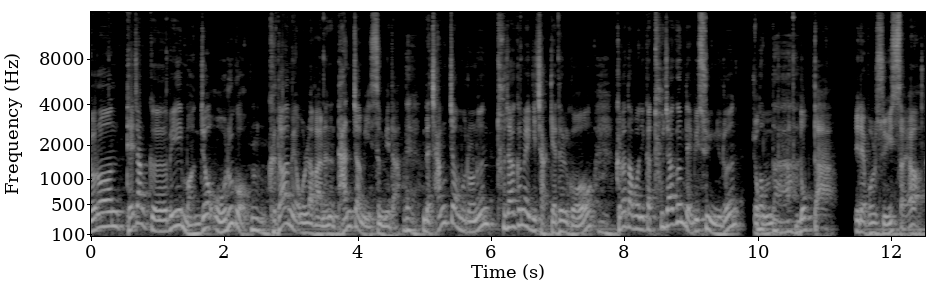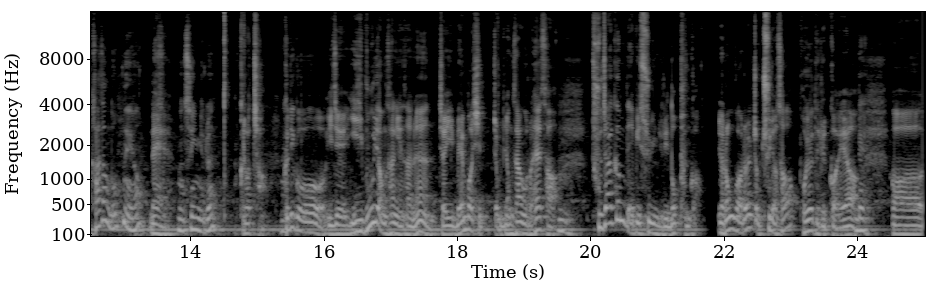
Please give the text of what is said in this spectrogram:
이런 대장급이 먼저 오르고 음. 그 다음에 올라가는 단점이 있습니다. 네. 근데 장점으로는 투자 금액이 작게 들고 음. 그러다 보니까 투자금 대비 수익률은 조금 높다. 높다. 이래 볼 수 있어요. 가장 높네요. 네. 수익률은. 그렇죠. 그리고 이제 2부 영상에서는 저희 멤버십 좀 영상으로 해서 음, 투자금 대비 수익률이 높은 거 이런 거를 좀 추려서 보여드릴 거예요. 네. 어,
